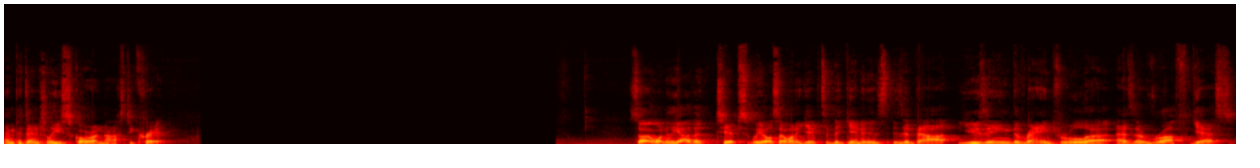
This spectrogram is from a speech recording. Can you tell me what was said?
and potentially score a nasty crit. So one of the other tips we also want to give to beginners is about using the range ruler as a rough guess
